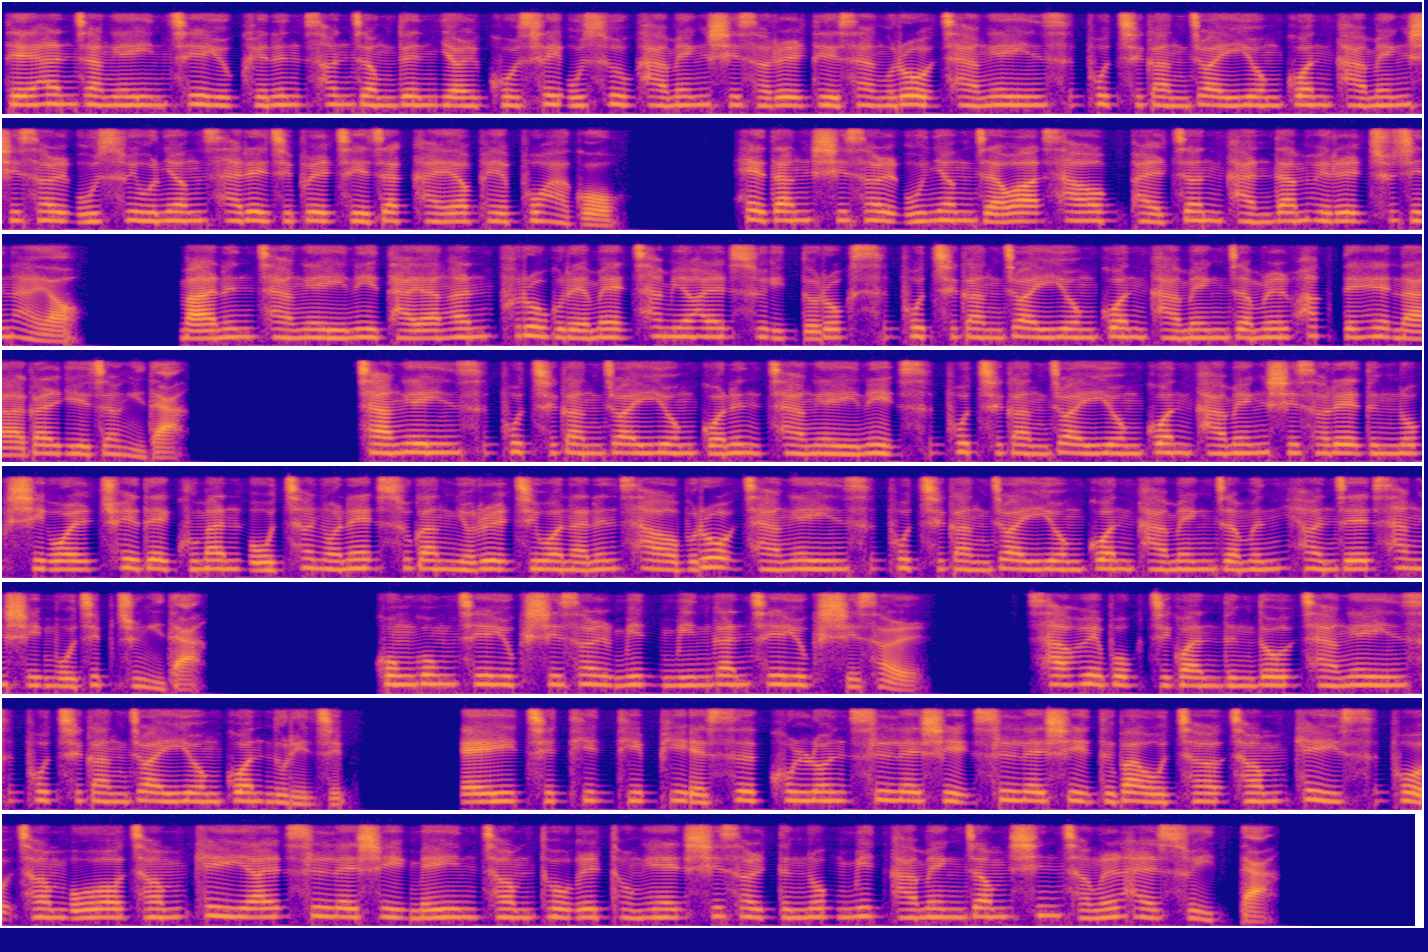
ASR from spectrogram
대한장애인체육회는 선정된 10곳의 우수 가맹시설을 대상으로 장애인 스포츠 강좌 이용권 가맹시설 우수 운영 사례집을 제작하여 배포하고 해당 시설 운영자와 사업 발전 간담회를 추진하여 많은 장애인이 다양한 프로그램에 참여할 수 있도록 스포츠 강좌 이용권 가맹점을 확대해 나아갈 예정이다. 장애인 스포츠 강좌 이용권은 장애인이 스포츠 강좌 이용권 가맹시설에 등록 시 월 최대 9만 5천 원의 수강료를 지원하는 사업으로 장애인 스포츠 강좌 이용권 가맹점은 현재 상시 모집 중이다. 공공체육시설 및 민간체육시설, 사회복지관 등도 장애인 스포츠 강좌 이용권 누리집 https 콜론 슬래시 슬래시 드바우처 점 케이스포 점 오어 점 kr 슬래시 메인 점 토를 통해 시설 등록 및 가맹점 신청을 할 수 있다.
